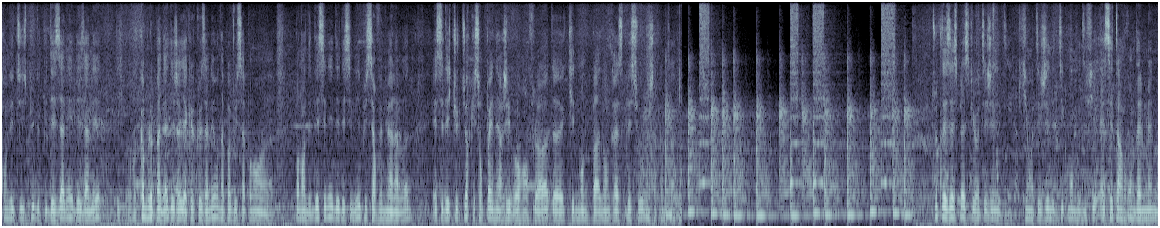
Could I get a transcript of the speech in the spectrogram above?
qu'on n'utilise plus depuis des années et des années. Et, comme le panais, déjà il y a quelques années, on n'a pas vu ça pendant, euh, pendant des décennies et des décennies, puis c'est revenu à la mode. Et c'est des cultures qui sont pas énergivores en flotte, euh, qui ne demandent pas d'engrais spéciaux, machin comme ça. Toutes les espèces qui ont été, qui ont été génétiquement modifiées, elles s'éteindront d'elles-mêmes.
